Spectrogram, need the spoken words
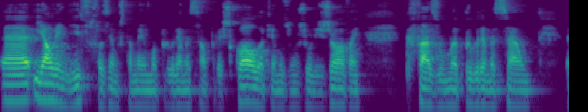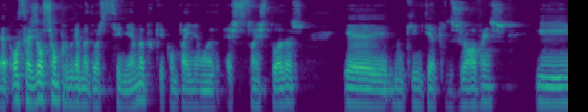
Uh, e além disso, fazemos também uma programação para a escola, temos um júri jovem que faz uma programação, uh, ou seja, eles são programadores de cinema, porque acompanham a, as sessões todas, uh, num quinteto de jovens, e,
